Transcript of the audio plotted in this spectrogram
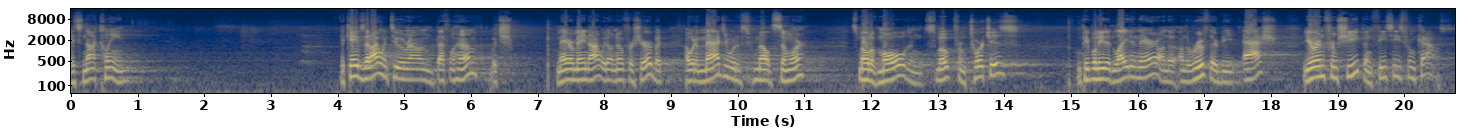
it's not clean. The caves that I went to around Bethlehem, which may or may not, we don't know for sure, but I would imagine would have smelled similar. smelled of mold and smoke from torches. When people needed light in there, on the, on the roof there'd be ash, urine from sheep, and feces from cows.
